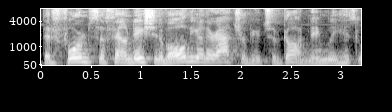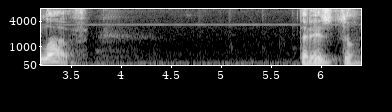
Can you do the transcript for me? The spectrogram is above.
that forms the foundation of all the other attributes of God, namely his love. That is to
